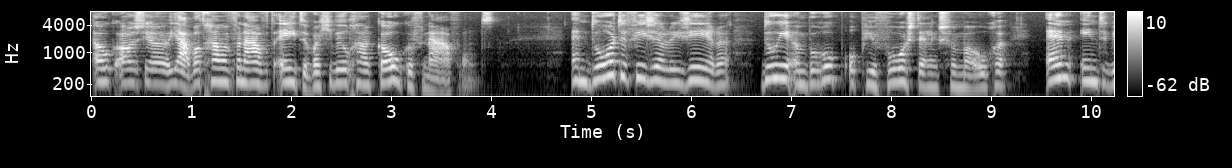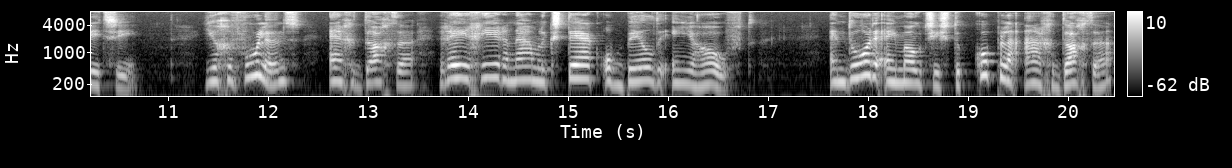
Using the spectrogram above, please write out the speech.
ook als je, ja, wat gaan we vanavond eten? Wat je wil gaan koken vanavond. En door te visualiseren doe je een beroep op je voorstellingsvermogen en intuïtie. Je gevoelens en gedachten reageren namelijk sterk op beelden in je hoofd. En door de emoties te koppelen aan gedachten,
